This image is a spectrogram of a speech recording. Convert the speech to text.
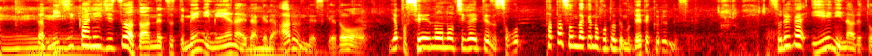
だから身近に実は断熱って目に見えないだけであるんですけどやっぱ性能の違いっていうのはそこたったそんだけのことでも出てくるんですよ。なるほど。それが家になると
